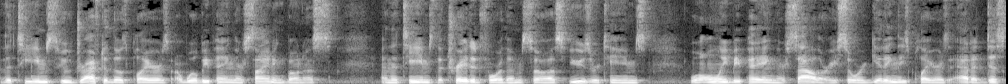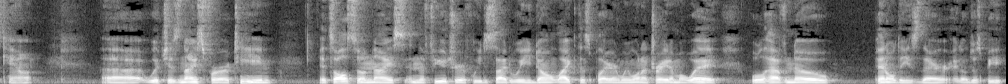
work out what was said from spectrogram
the teams who drafted those players will be paying their signing bonus, and the teams that traded for them, so us user teams, will only be paying their salary. So we're getting these players at a discount, uh, which is nice for our team. It's also nice in the future if we decide we don't like this player and we want to trade him away, we'll have no penalties there. It'll just be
